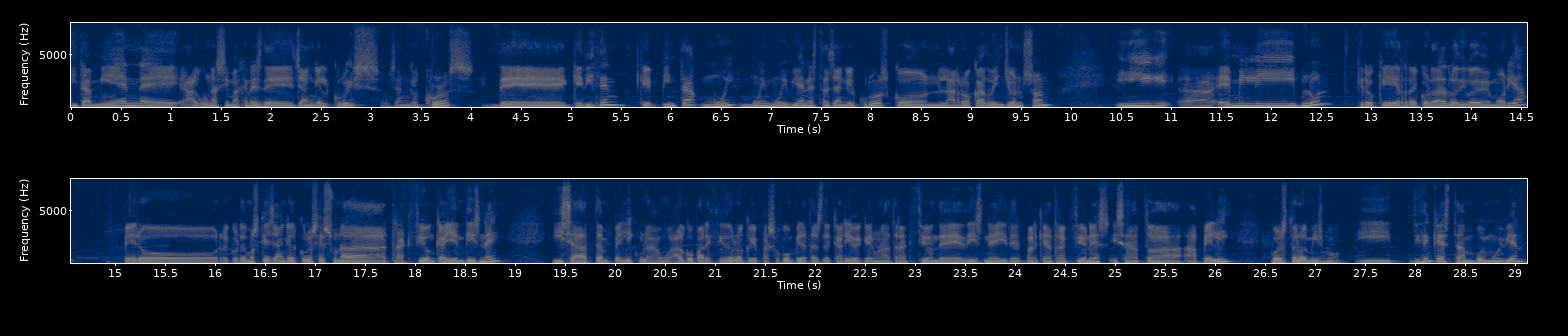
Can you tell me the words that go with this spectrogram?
Y también eh, algunas imágenes de Jungle Cruise, o Jungle Cruise, de, que dicen que pinta muy, muy, muy bien esta Jungle Cruise con La Roca, Dwayne Johnson y ah, Emily Blunt, creo que recordar, lo digo de memoria, pero recordemos que Jungle Cruise es una atracción que hay en Disney y se adapta en película, algo parecido a lo que pasó con Piratas del Caribe, que era una atracción de Disney del parque de atracciones y se adaptó a, a peli, pues esto es lo mismo. Y dicen que están muy muy bien,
